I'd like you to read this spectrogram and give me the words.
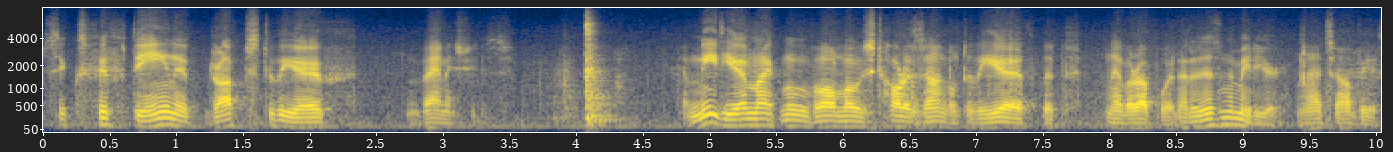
615, it drops to the earth and vanishes. A meteor might move almost horizontal to the earth, but never upward. Then it isn't a meteor. That's obvious.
